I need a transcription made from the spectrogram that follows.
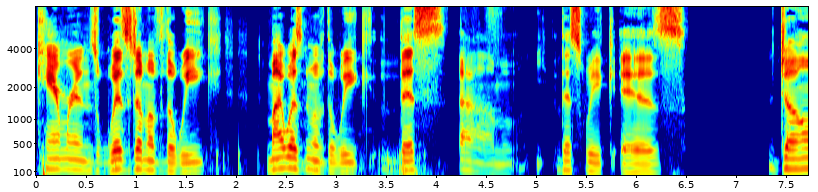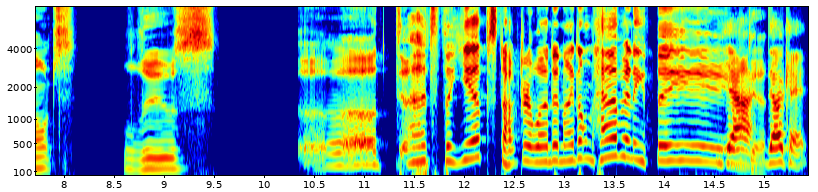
Cameron's wisdom of the week. My wisdom of the week this um this week is don't lose uh, it's the yips, Dr. London. I don't have anything. Yeah, okay.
